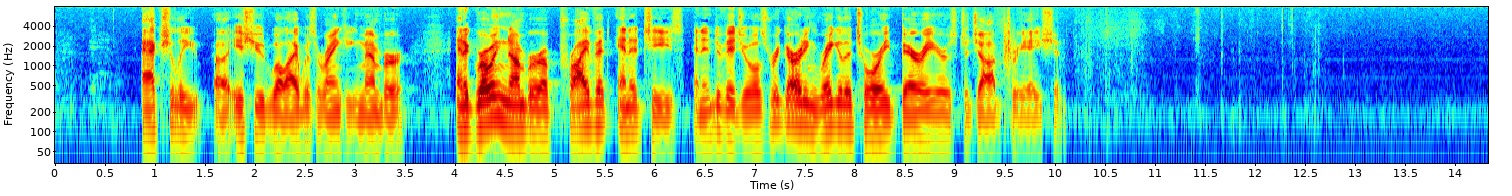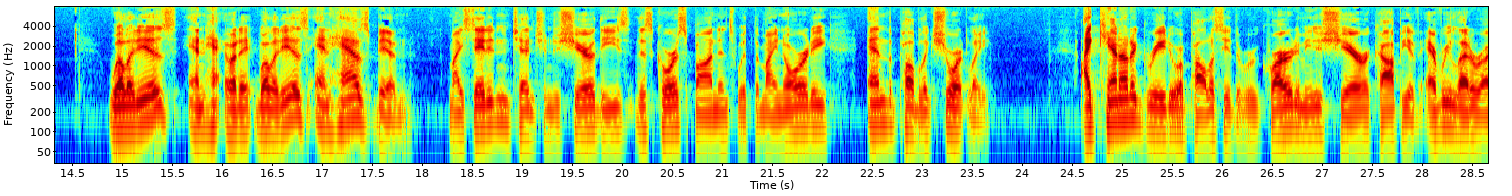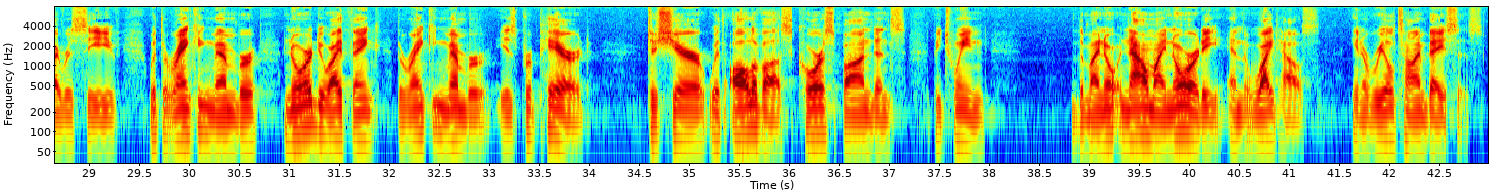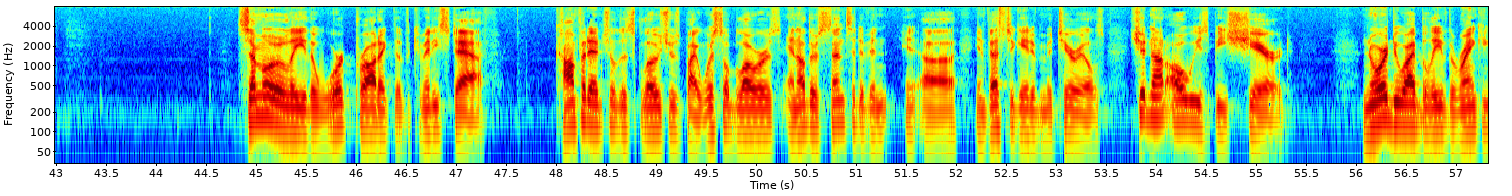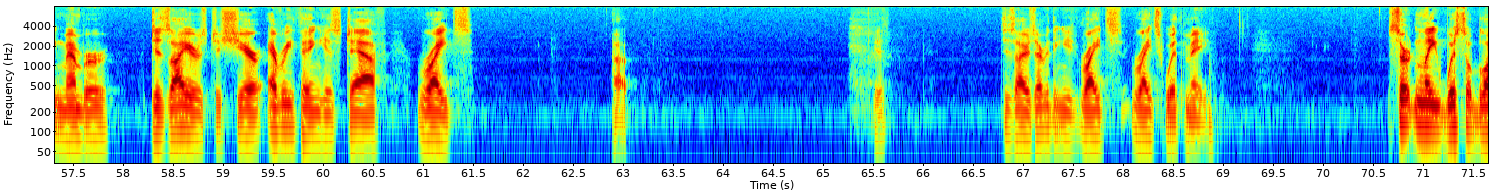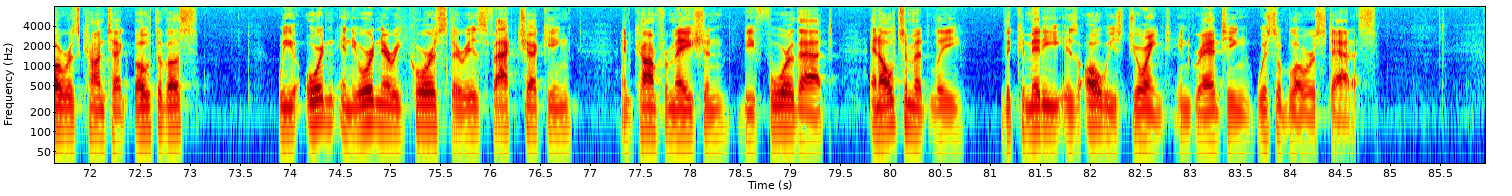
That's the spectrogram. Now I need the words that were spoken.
actually uh, issued while I was a ranking member, and a growing number of private entities and individuals regarding regulatory barriers to job creation. Well, it is and well, it is and has been my stated intention to share these this correspondence with the minority and the public shortly. I cannot agree to a policy that would require me to share a copy of every letter I receive with the ranking member, nor do I think the ranking member is prepared to share with all of us correspondence between the minor now minority and the White House in a real-time basis. Similarly, the work product of the committee staff, confidential disclosures by whistleblowers and other sensitive in, uh, investigative materials should not always be shared, nor do I believe the ranking member desires to share everything his staff writes uh, desires everything he writes writes with me. Certainly, whistleblowers contact both of us. We in the ordinary course, there is fact-checking and confirmation before that, and ultimately, the committee is always joint in granting whistleblower status.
